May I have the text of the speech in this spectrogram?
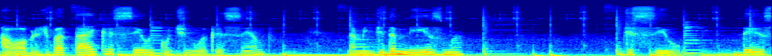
A obra de Bataille cresceu e continua crescendo na medida mesma de seu desobramento,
